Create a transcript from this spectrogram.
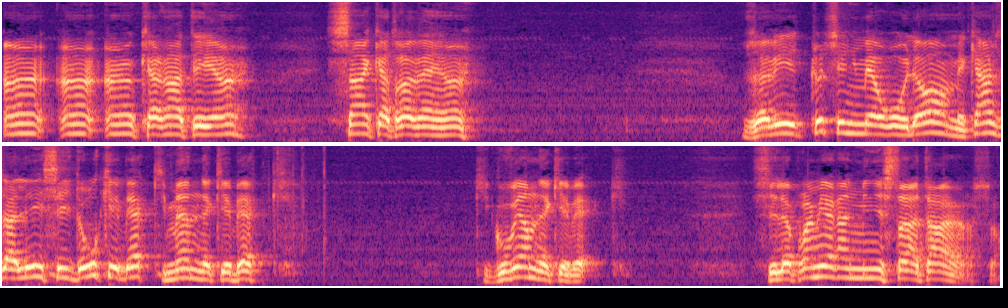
88-11141. 181. Vous avez tous ces numéros-là, mais quand vous allez, c'est Hydro-Québec qui mène le Québec, qui gouverne le Québec. C'est le premier administrateur, ça.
